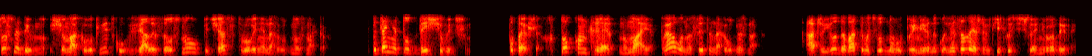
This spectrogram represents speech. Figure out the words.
тож не дивно, що макову квітку взяли за основу під час створення нагрудного знака. Питання тут дещо в іншому. По-перше, хто конкретно має право носити нагрудний знак? Адже його даватимуть в одному примірнику незалежно від кількості членів родини.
